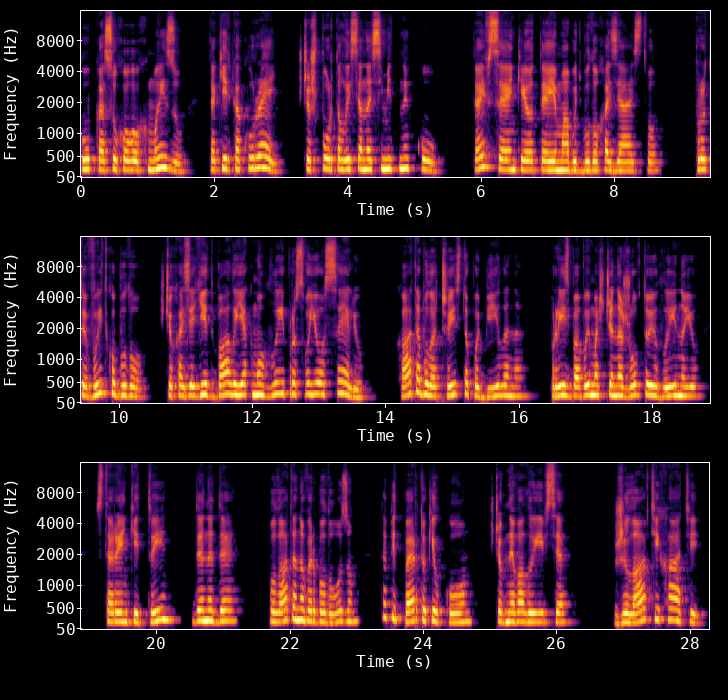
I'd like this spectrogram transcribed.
купка сухого хмизу та кілька курей, що шпорталися на смітнику, та й всеньке отеє, мабуть, було хазяйство. Проте видко було, що хазяї дбали, як могли, про свою оселю. Хата була чисто побілена, призьба вимащена жовтою глиною, старенький тин де-не-де, полатано верболозом та підперто кілком, щоб не валився. Жила в тій хаті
